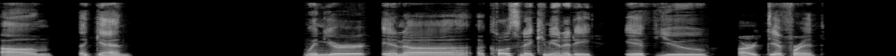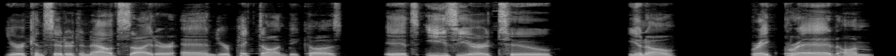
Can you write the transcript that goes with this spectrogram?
um, again, when you're in a, a close knit community, if you are different, you're considered an outsider and you're picked on because it's easier to, you know, break bread on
